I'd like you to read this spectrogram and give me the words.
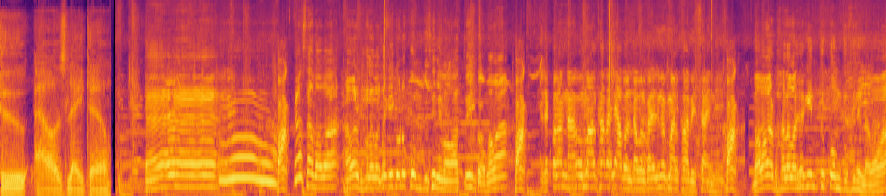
Two hours later. কাঁচা মামা আমার ভালোবাসা কি কোনো কম দিছিলি মামা তুই ক মামা এটা করলাম না ও মাল খাবাইলে আবল তাবল করে কিন্তু মাল খাওয়াবি চাইনি মামা আমার ভালোবাসা কিন্তু কম দিছিলি না মামা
